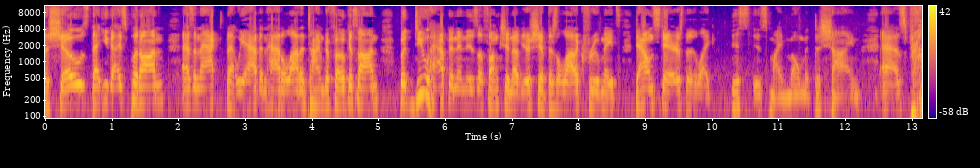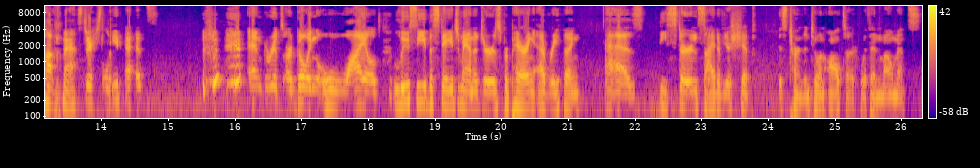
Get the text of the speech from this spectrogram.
the shows that you guys put on as an act that we haven't had a lot of time to focus on, but do happen and is a function of your ship. There's a lot of crewmates downstairs that like, this is my moment to shine as prop masters, lead heads. and grips are going wild. Lucy, the stage manager, is preparing everything as the stern side of your ship is turned into an altar within moments.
